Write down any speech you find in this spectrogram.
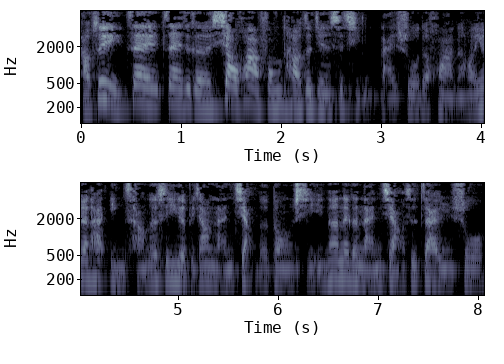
好，所以在在这个笑话封套这件事情来说的话呢，哈，因为它隐藏的是一个比较难讲的东西，那那个难讲是在于说，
